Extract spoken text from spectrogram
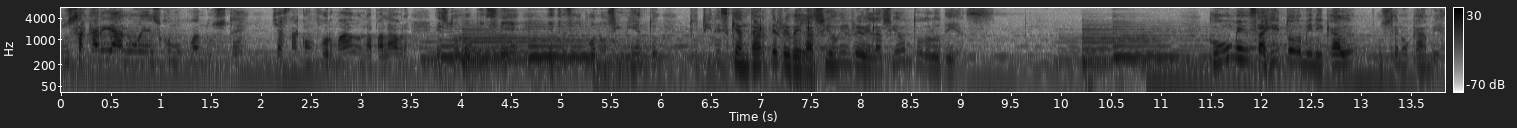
un zacariano es como cuando usted ya está conformado en la palabra. Esto es lo que sé, este es el conocimiento. Tú tienes que andar de revelación en revelación todos los días. Con un mensajito dominical usted no cambia.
